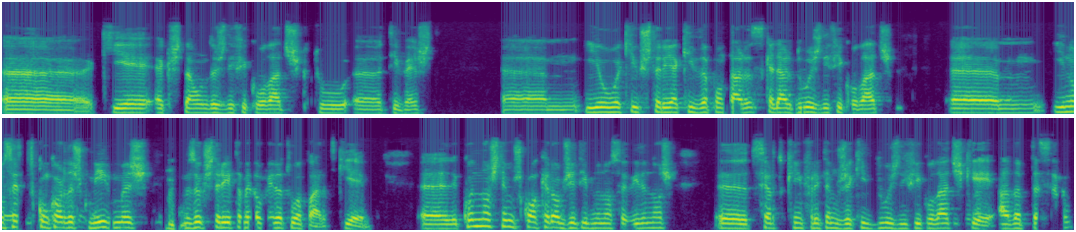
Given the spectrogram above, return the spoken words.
uh, que é a questão das dificuldades que tu uh, tiveste. Um, e eu aqui gostaria aqui de apontar, se calhar, duas dificuldades. Um, e não sei se concordas comigo, mas, mas eu gostaria também de ouvir a tua parte, que é, uh, quando nós temos qualquer objetivo na nossa vida, nós, de certo que enfrentamos aqui duas dificuldades, que é a adaptação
